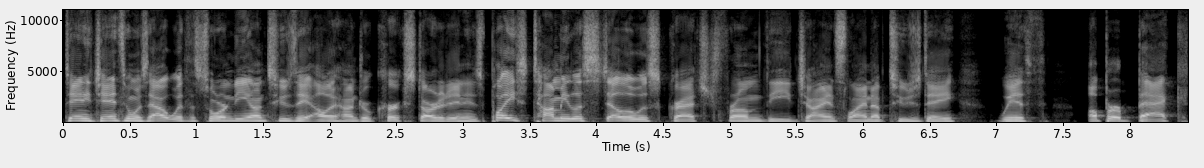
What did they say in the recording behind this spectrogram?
Danny Jansen was out with a sore knee on Tuesday. Alejandro Kirk started in his place. Tommy La Stella was scratched from the Giants lineup Tuesday with upper back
